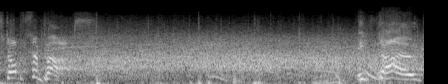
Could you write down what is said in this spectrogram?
Stops the pass. He's dode.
